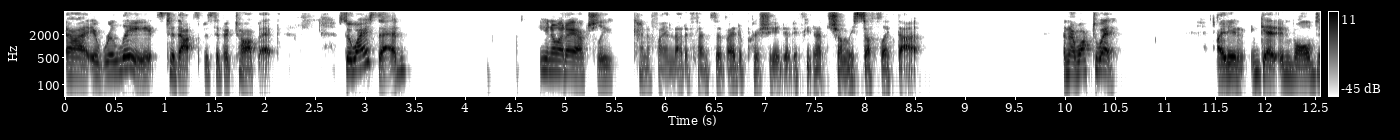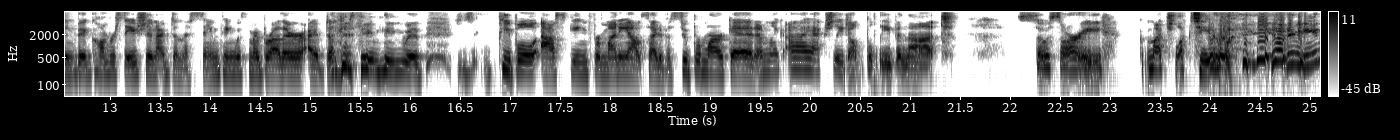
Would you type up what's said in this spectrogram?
uh, it relates to that specific topic. So I said, you know what? I actually kind of find that offensive. I'd appreciate it if you didn't show me stuff like that. And I walked away. I didn't get involved in big conversation. I've done the same thing with my brother. I've done the same thing with people asking for money outside of a supermarket. I'm like, I actually don't believe in that. So sorry. Much luck to you. you know what I mean?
